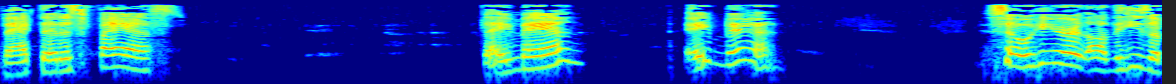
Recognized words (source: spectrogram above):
fact that it's fast. Amen. Amen. So here, uh, he's a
